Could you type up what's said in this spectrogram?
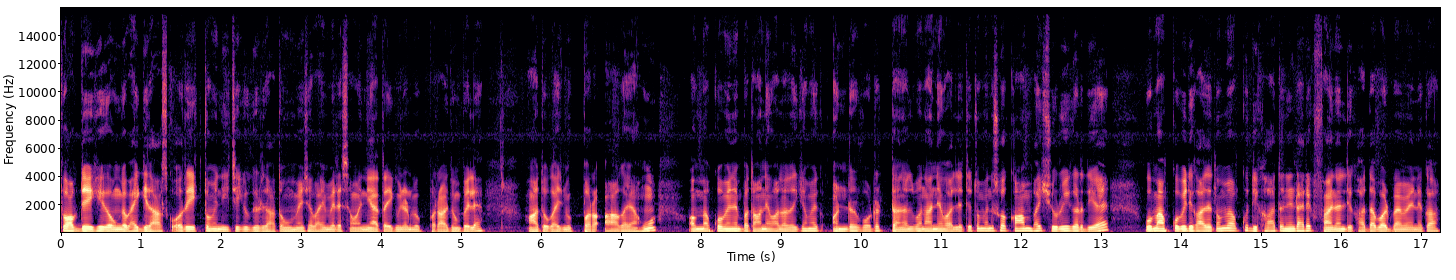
तो आप देखिएगा होंगे भाई गिलास को। और एक तो मैं नीचे क्यों गिर जाता हूँ हमेशा? भाई, मेरे समझ नहीं आता। एक मिनट में ऊपर आ जाऊँ पहले। हाँ तो गाइज़ मैं ऊपर आ गया हूँ। और मैं आपको, मैंने बताने वाला था कि हम एक अंडर वाटर टनल बनाने वाले थे। तो मैंने उसका काम भाई शुरू ही कर दिया है। वो मैं आपको भी दिखा देता हूँ। मैं आपको दिखाता नहीं डायरेक्ट फाइनल दिखाता बट भाई मैंने कहा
